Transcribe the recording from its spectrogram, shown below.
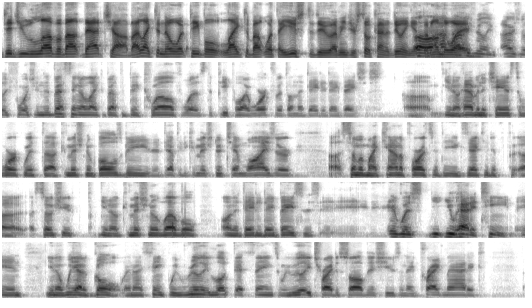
did you love about that job? I like to know what people liked about what they used to do. I mean, you're still kind of doing it, oh, but on the way. I was really I was really fortunate. The best thing I liked about the Big 12 was the people I worked with on a day-to-day basis. Um, you know, having a chance to work with uh, Commissioner Bowlesby, the Deputy Commissioner Tim Weiser, uh, some of my counterparts at the executive uh, associate, you know, commissioner level on a day-to-day basis. It, it was you had a team and you know, we had a goal. And I think we really looked at things and we really tried to solve issues in a pragmatic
